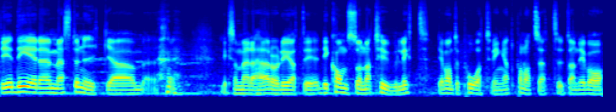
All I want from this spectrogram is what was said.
det, det är det mest unika liksom med det här och det är att det, det kom så naturligt. Det var inte påtvingat på något sätt utan det var,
